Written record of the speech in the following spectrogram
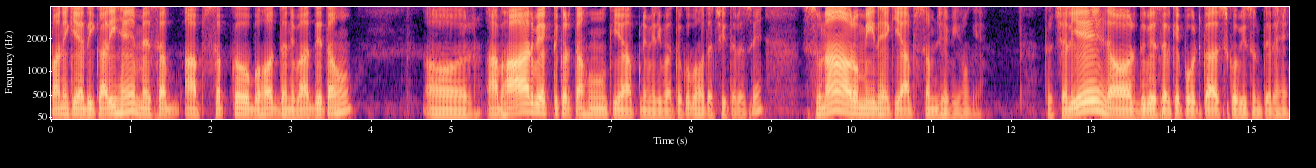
पाने के अधिकारी हैं। मैं सब, आप सबको बहुत धन्यवाद देता हूँ और आभार व्यक्त करता हूँ कि आपने मेरी बातों को बहुत अच्छी तरह से सुना और उम्मीद है कि आप समझे भी होंगे। तो चलिए, और दुबे सर के पॉडकास्ट को भी सुनते रहें।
